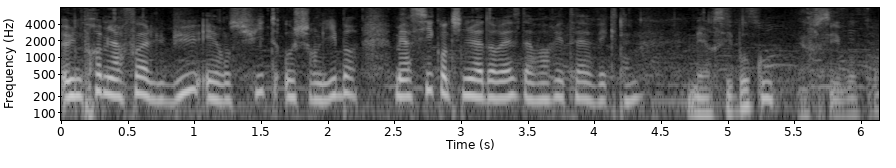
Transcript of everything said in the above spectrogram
Une première fois à Lubu et ensuite au Champ Libre. Merci, continue Adorès d'avoir été avec nous. Merci beaucoup. Merci beaucoup.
